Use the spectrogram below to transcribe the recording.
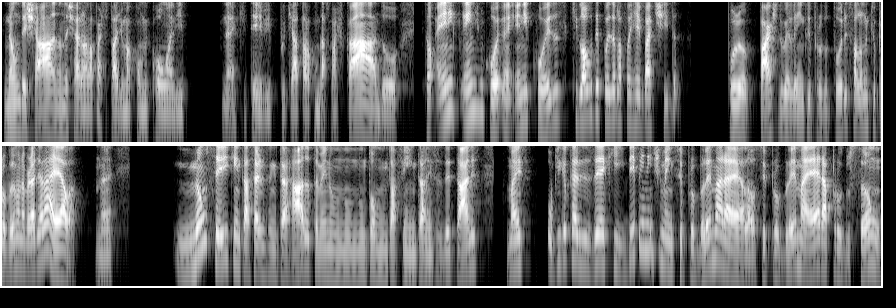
Não deixar, não deixaram ela participar de uma Comic Con ali, né, que teve porque ela tava com o braço machucado. Então, N, N, N coisas que logo depois ela foi rebatida por parte do elenco e produtores falando que o problema na verdade era ela, né? Não sei quem tá certo e quem tá errado, também não, não, não tô muito afim em entrar nesses detalhes, mas o que, que eu quero dizer é que, independentemente se o problema era ela ou se o problema era a produção,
